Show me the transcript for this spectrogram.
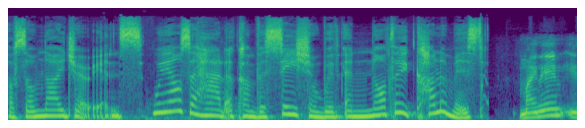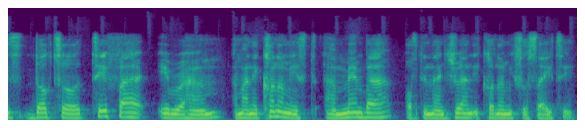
of some Nigerians. We also had a conversation with another economist. My name is Dr. Tefa Abraham. I'm an economist and member of the Nigerian Economic Society.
